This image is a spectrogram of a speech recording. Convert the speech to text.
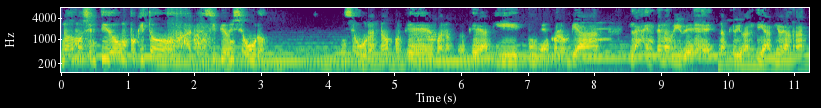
nos hemos sentido un poquito al principio inseguros, inseguros, ¿no? Porque, bueno, porque aquí en Colombia la gente no vive, no es que viva al día, vive al rato.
